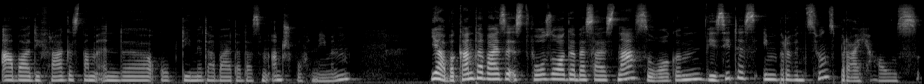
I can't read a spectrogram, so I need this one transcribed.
aber die Frage ist am Ende, ob die Mitarbeiter das in Anspruch nehmen. Ja, bekannterweise ist Vorsorge besser als Nachsorge. Wie sieht es im Präventionsbereich aus?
